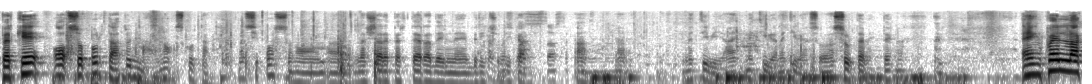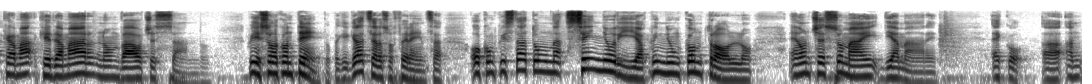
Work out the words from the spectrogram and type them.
perché ho sopportato il male. No, ascolta, non si possono uh, lasciare per terra delle briciole di carta. Ah, eh, metti via, eh, metti via, metti via, assolutamente. È in quella che d'amar non va o cessando quindi sono contento perché grazie alla sofferenza ho conquistato una segnoria, quindi un controllo e non cesso mai di amare. Ecco, uh,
